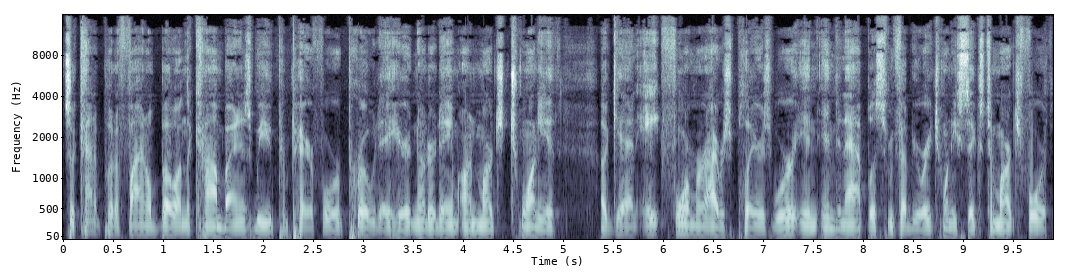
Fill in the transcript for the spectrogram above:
So kind of put a final bow on the combine as we prepare for Pro Day here at Notre Dame on March 20th. Again, eight former Irish players were in Indianapolis from February 26th to March 4th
